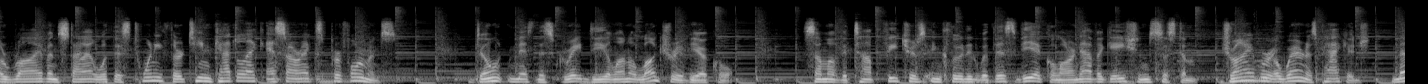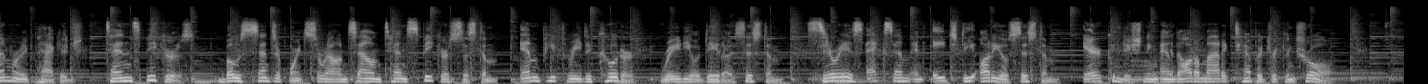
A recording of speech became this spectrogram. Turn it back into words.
Arrive in style with this 2013 Cadillac SRX Performance. Don't miss this great deal on a luxury vehicle. Some of the top features included with this vehicle are navigation system, driver awareness package, memory package, 10 speakers, Bose Centerpoint surround sound 10 speaker system, MP3 decoder, radio data system, Sirius XM and HD audio system, air conditioning and automatic temperature control.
